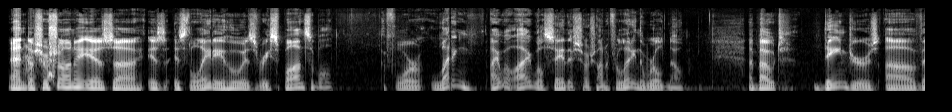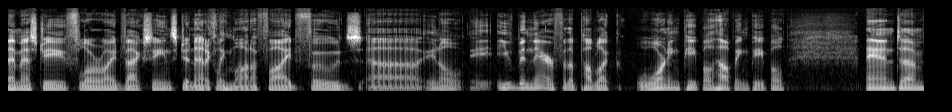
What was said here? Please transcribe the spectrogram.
And uh, Shoshanna is uh, is is the lady who is responsible for letting I will I will say this, Shoshanna, for letting the world know about dangers of MSG, fluoride vaccines, genetically modified foods. Uh, you know, you've been there for the public, warning people, helping people, and. Um,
